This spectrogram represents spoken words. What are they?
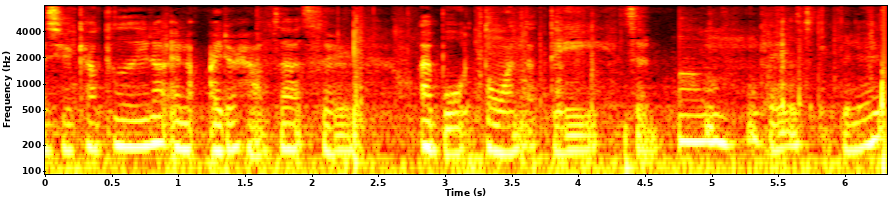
Has your calculator and I don't have that so I bought the one that they said. Um, okay, let's open it.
